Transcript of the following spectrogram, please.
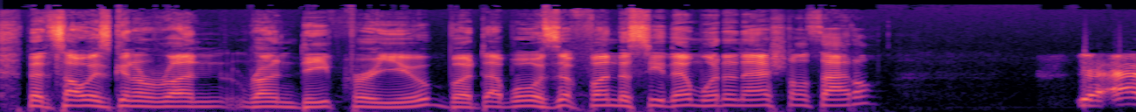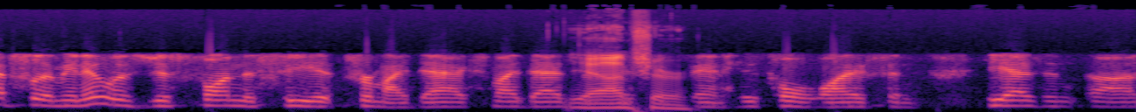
that's always going to run run deep for you. But uh, was it fun to see them win a national title? Yeah, absolutely. I mean, it was just fun to see it for my dad. My dad's yeah, I'm sure, fan his whole life, and he hasn't uh,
